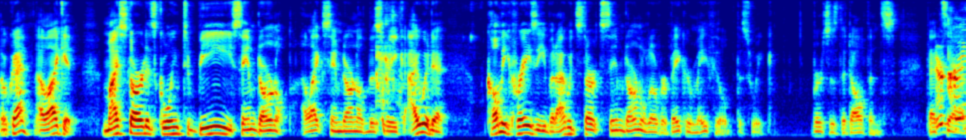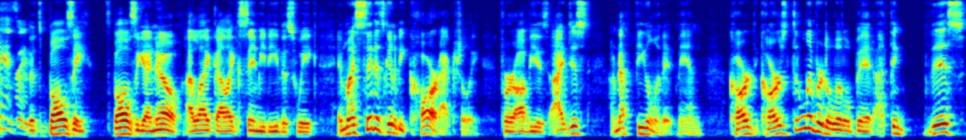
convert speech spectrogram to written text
Okay, I like it. My start is going to be Sam Darnold. I like Sam Darnold this week. I would uh, call me crazy, but I would start Sam Darnold over Baker Mayfield this week versus the Dolphins. That's You're uh, crazy. Uh, that's ballsy. It's ballsy. I know. I like I like Sammy D this week, and my sit is going to be Carr actually for obvious. I just I'm not feeling it, man. Carr Carr's delivered a little bit. I think this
